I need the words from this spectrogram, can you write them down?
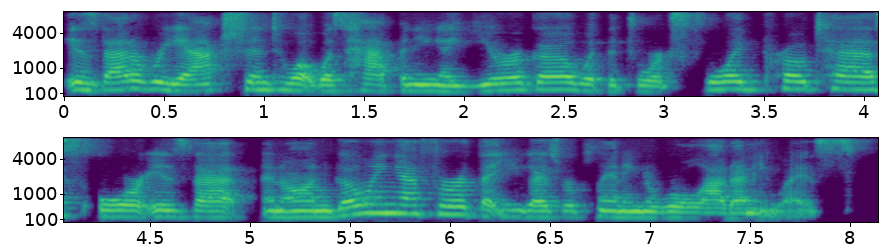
Is that a reaction to what was happening a year ago with the George Floyd protests, or is that an ongoing effort that you guys were planning to roll out anyways?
